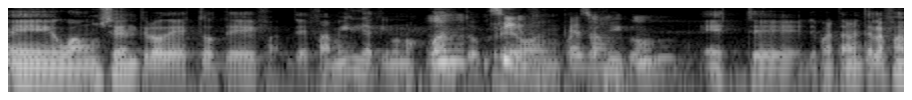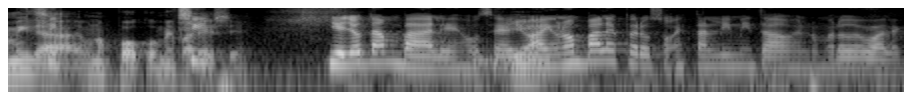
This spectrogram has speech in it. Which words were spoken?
eh, o a un centro de estos de, de familia, tiene unos cuantos, creo, en Puerto Rico. este, Departamento de la Familia, unos pocos, me Sí. parece. Y ellos dan vales, o sea, ellos- hay unos vales, pero son, están limitados el número de vales.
